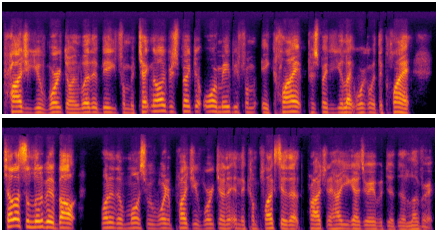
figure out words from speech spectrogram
project you've worked on, whether it be from a technology perspective or maybe from a client perspective, you like working with the client. Tell us a little bit about one of the most rewarding projects you've worked on and the complexity of that project and how you guys are able to deliver it.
